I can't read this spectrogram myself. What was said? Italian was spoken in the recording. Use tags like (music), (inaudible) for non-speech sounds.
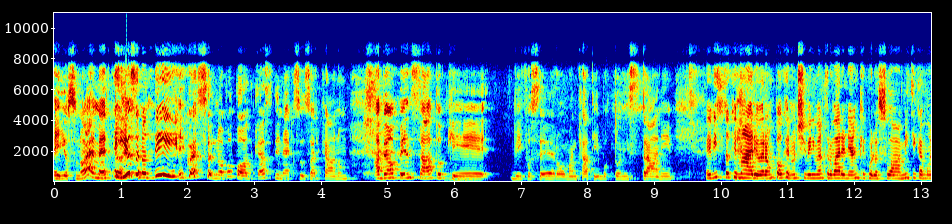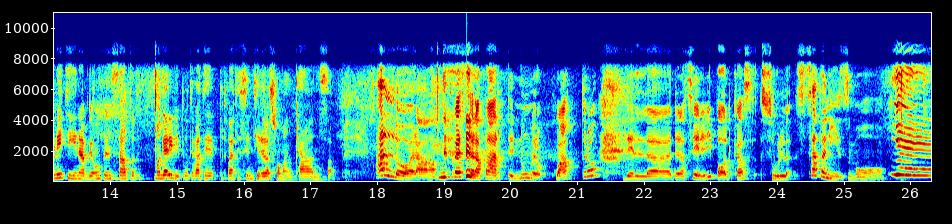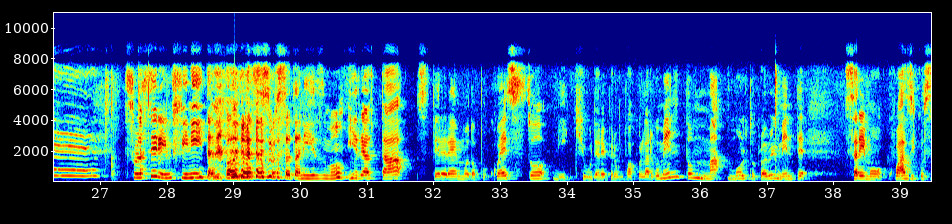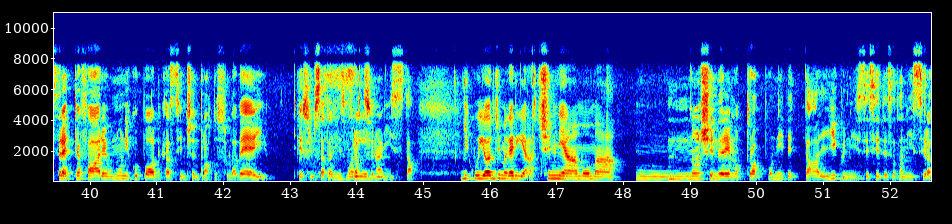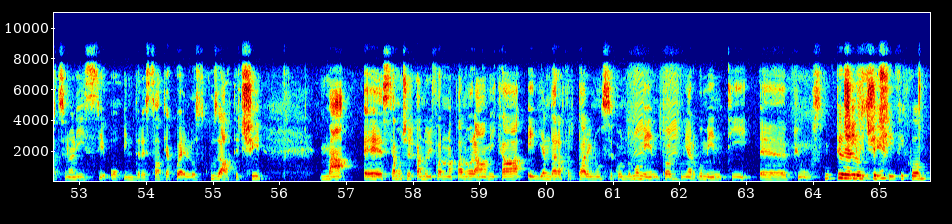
E io sono Emmet. E io sono Dee. E questo è il nuovo podcast di Nexus Arcanum. Abbiamo pensato che vi fossero mancati i bottoni strani. E visto che Mario era un po' che non ci veniva a trovare neanche con la sua mitica monetina, abbiamo pensato che magari vi potevate, potevate sentire la sua mancanza. Allora, questa è la parte numero 4 del- della serie di podcast sul satanismo. Yeah! Sulla serie infinita di podcast (laughs) sul satanismo. In realtà spereremmo dopo questo di chiudere per un po' con l'argomento, ma molto probabilmente saremo quasi costretti a fare un unico podcast incentrato sulla VEI e sul satanismo Sì. razionalista. Di cui oggi magari accenniamo, ma... mm, Non scenderemo troppo nei dettagli, quindi se siete satanisti razionalisti o interessati a quello, scusateci, ma eh, stiamo cercando di fare una panoramica e di andare a trattare in un secondo momento alcuni argomenti eh, più più nello specifici. specifico.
